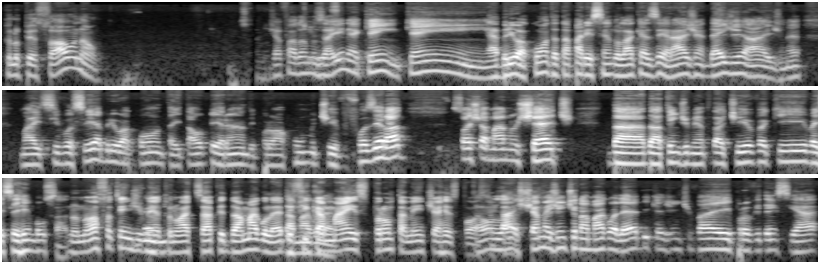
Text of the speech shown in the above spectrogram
pelo pessoal ou não? Já falamos aí, né? Quem, quem abriu a conta, tá aparecendo lá que a zeragem é 10 reais, né? Mas se você abriu a conta e está operando e por algum motivo for zerado, só chamar no chat da, da atendimento da ativa que vai ser reembolsado. No nosso atendimento é. no WhatsApp da Magolab da fica Magolab. mais prontamente a resposta. Então tá? lá, chama a gente na Magolab que a gente vai providenciar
